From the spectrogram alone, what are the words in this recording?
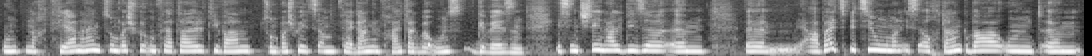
und nach Fernheim zum Beispiel umverteilt, die waren zum Beispiel jetzt am vergangenen Freitag bei uns gewesen. Es entstehen halt diese ähm, ähm, Arbeitsbeziehungen, man ist auch dankbar und ähm,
